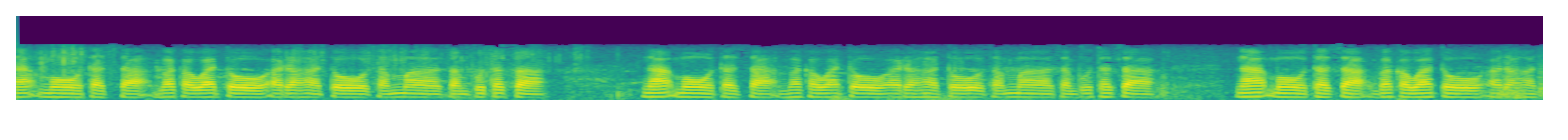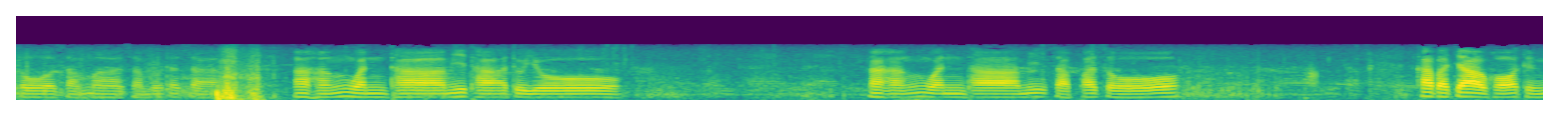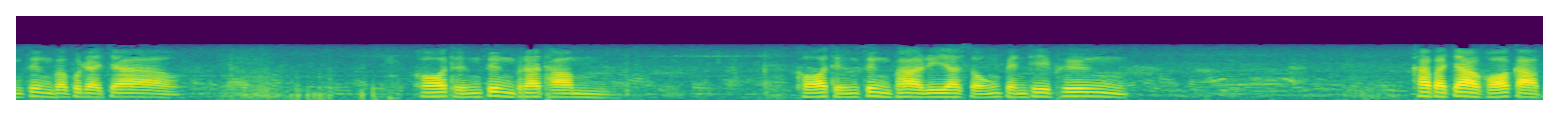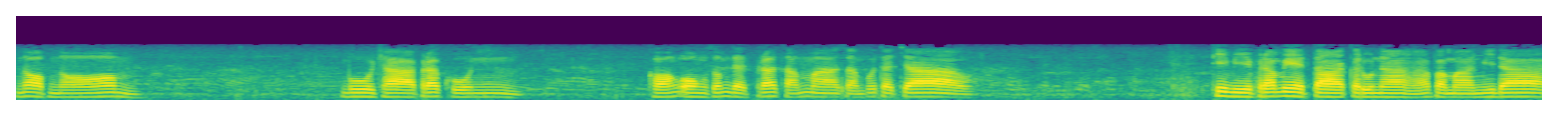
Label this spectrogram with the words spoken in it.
นะโมตัสสะภะคะวะโต อะระหะโต สัมมาสัมพุทธัสสะ นะโมตัสสะภะคะวะโต อะระหะโต สัมมาสัมพุทธัสสะ นะโมตัสสะภะคะวะโต อะระหะโต สัมมาสัมพุทธัสสะอะหังวันทามิทาตุโยอะหังวันทามิสัพพโส ข้าพเจ้าขอถึงซึ่งพระพุทธเจ้า ขอถึงซึ่งพระธรรม ขอถึงซึ่งพระริยสงฆ์เป็นที่พึ่ง ข้าพเจ้าขอกราบนอบน้อม บูชาพระคุณ ขององค์สมเด็จพระสัมมาสัมพุทธเจ้า ที่มีพระเมตตากรุณาหาประมาณมิได้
